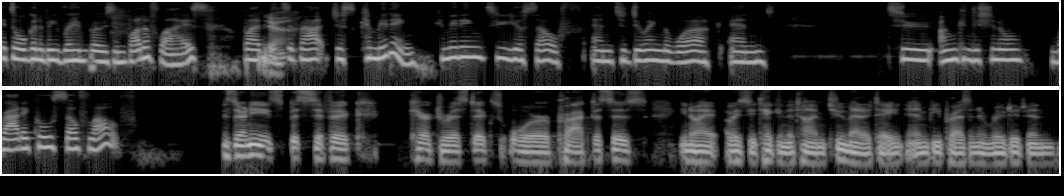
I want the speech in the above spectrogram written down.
it's all going to be rainbows and butterflies, but Yeah. it's about just committing, committing to yourself and to doing the work and to unconditional, radical self love. Is there any specific characteristics or practices? You know, I obviously taking the time to meditate and be present and rooted in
